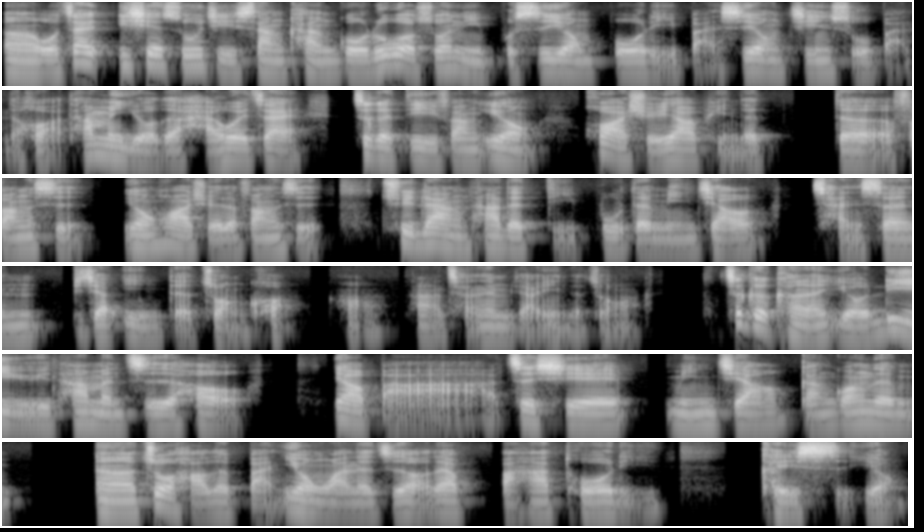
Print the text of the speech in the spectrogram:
呃我在一些书籍上看过，如果说你不是用玻璃板，是用金属板的话，他们有的还会在这个地方用化学药品的。的方式，用化学的方式去让它的底部的明胶产生比较硬的状况，哦，它产生比较硬的状况，这个可能有利于他们之后要把这些明胶感光的呃做好的板用完了之后，要把它脱离可以使用，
